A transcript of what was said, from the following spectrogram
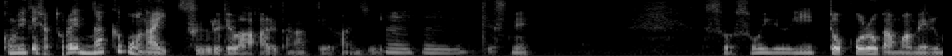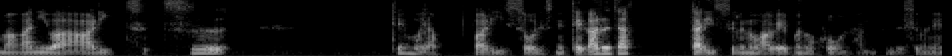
コミュニケーション取れなくもないツールではあるかなっていう感じうんうん。うんうん。ですね。そう、そういういいところが、まあ、メルマガにはありつつ、でもやっぱりそうですね、手軽だったりするのはウェブの方なんですよね。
